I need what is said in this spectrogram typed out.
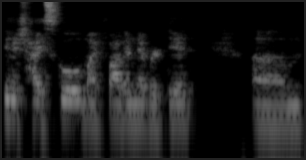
finished high school. My father never did. Um,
